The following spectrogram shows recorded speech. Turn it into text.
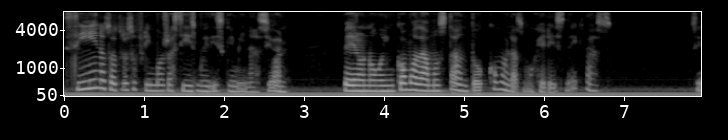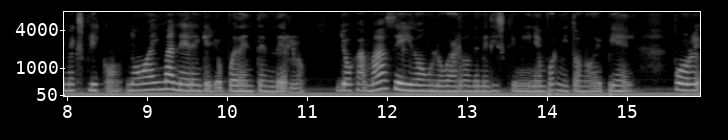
Sí, nosotros sufrimos racismo y discriminación, pero no incomodamos tanto como las mujeres negras. Si me explico, no hay manera en que yo pueda entenderlo. Yo jamás he ido a un lugar donde me discriminen por mi tono de piel, por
